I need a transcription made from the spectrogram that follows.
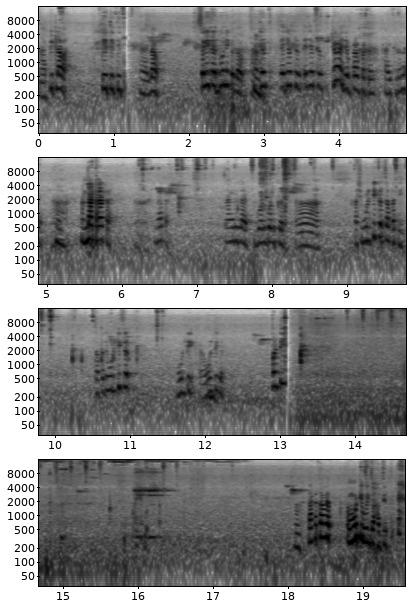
हां पीठ लावा. ते ते ते ते. हां लाव. सगळीकडे दोन्हीकडे लाव. हां, ठेव त्याच्यावर ठेव त्याच्यावर ठेव. ठेवायचे पळपट. काही खरं नाही. हां. लाटा लाटा. हां लाटा. चांगली लाट. गोल गोल कर. हां. अशी उलटी कर चपाती. चपाती उलटी कर. उलटी हां उलटी कर. पलटी. हां टाका तव्यात मोठी होईल हात येते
